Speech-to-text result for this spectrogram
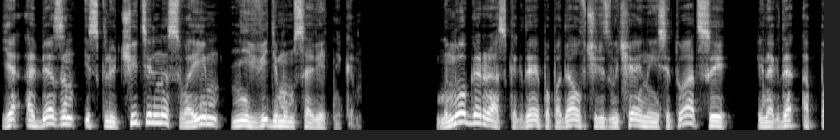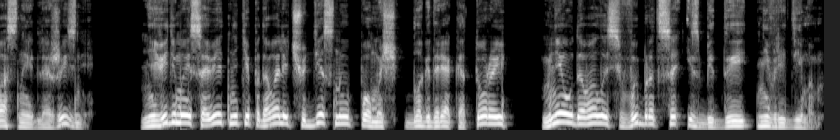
я обязан исключительно своим невидимым советникам. Много раз, когда я попадал в чрезвычайные ситуации, иногда опасные для жизни, невидимые советники подавали чудесную помощь, благодаря которой мне удавалось выбраться из беды невредимым.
